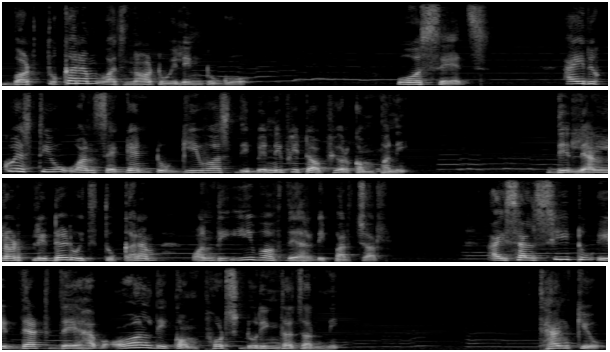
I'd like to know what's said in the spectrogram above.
But Tukaram was not willing to go. O sage, I request you once again to give us the benefit of your company. The landlord pleaded with Tukaram on the eve of their departure. I shall see to it that they have all the comforts during the journey. Thank you,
